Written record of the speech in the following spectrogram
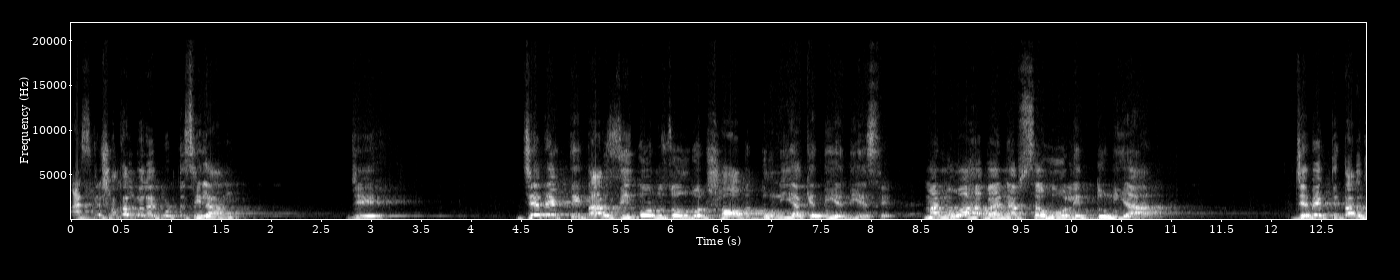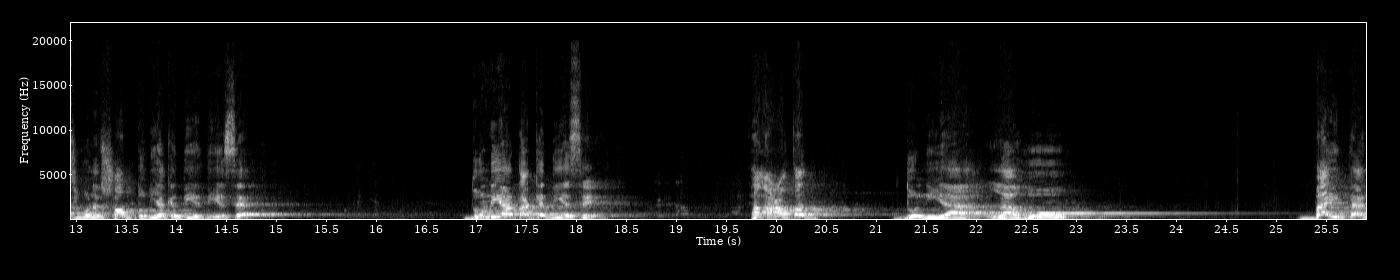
আজকে সকালবেলায় পড়তেছিলাম যে যে ব্যক্তি তার জীবন যৌবন সব দুনিয়াকে দিয়ে দিয়েছে মান ওয়াহাবা নাফসাহু লিদ-দুনিয়া। যে ব্যক্তি তার জীবনের সব দুনিয়াকে দিয়ে দিয়েছে, দুনিয়া তাকে দিয়েছে। দুনিয়া লাহু বাইতান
